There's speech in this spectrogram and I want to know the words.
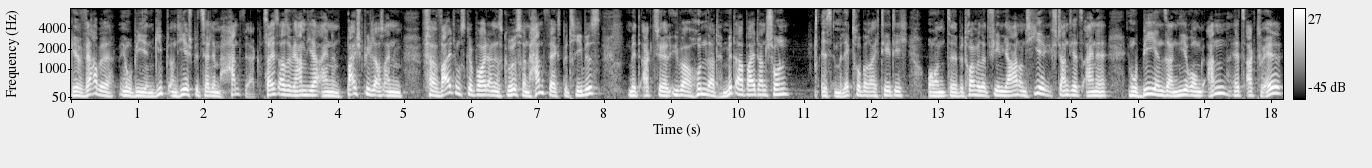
Gewerbeimmobilien gibt und hier speziell im Handwerk. Das heißt also, wir haben hier ein Beispiel aus einem Verwaltungsgebäude eines größeren Handwerksbetriebes mit aktuell über 100 Mitarbeitern schon ist im Elektrobereich tätig und äh, betreuen wir seit vielen Jahren. Und hier stand jetzt eine Immobiliensanierung an, jetzt aktuell.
